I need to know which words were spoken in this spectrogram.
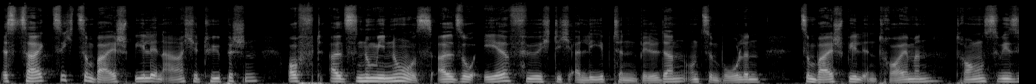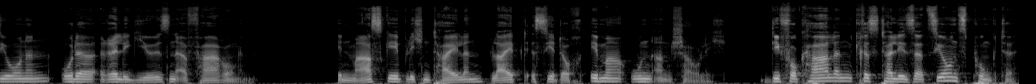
Es zeigt sich zum Beispiel in archetypischen, oft als numinos, also ehrfürchtig erlebten Bildern und Symbolen, zum Beispiel in Träumen, Trancevisionen oder religiösen Erfahrungen. In maßgeblichen Teilen bleibt es jedoch immer unanschaulich. Die fokalen Kristallisationspunkte,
